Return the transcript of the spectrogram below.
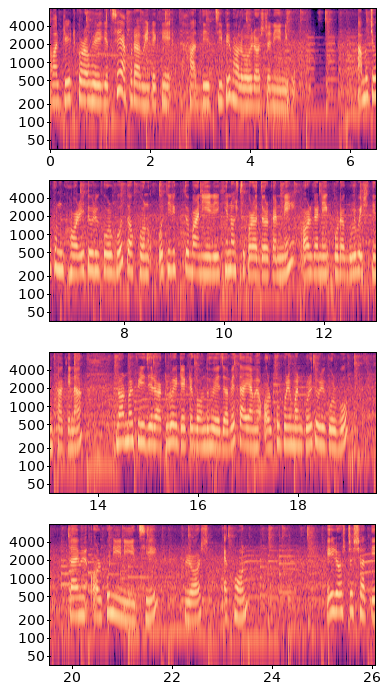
আমার গ্রেট করা হয়ে গেছে, এখন আমি এটাকে হাত দিয়ে চিপে ভালোভাবে রসটা নিয়ে নিব। আমরা যখন ঘরে তৈরি করব, তখন অতিরিক্ত বানিয়ে রেখে নষ্ট করার দরকার নেই। অর্গানিক প্রোডাক্টগুলো বেশি দিন থাকে না। নর্মাল ফ্রিজে রাখলেও এটা একটা গন্ধ হয়ে যাবে, তাই আমি অল্প পরিমাণ করে তৈরি করব। তাই আমি অল্প নিয়ে নিয়েছি রস। এখন এই রসটার সাথে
